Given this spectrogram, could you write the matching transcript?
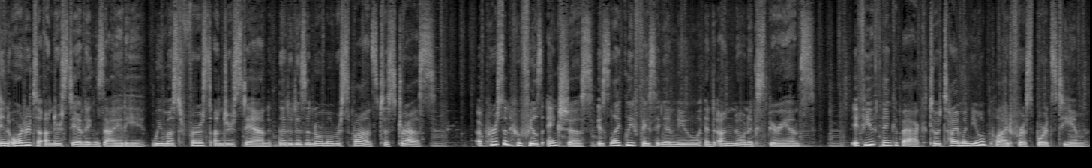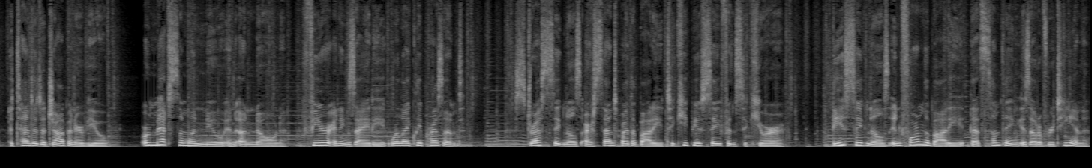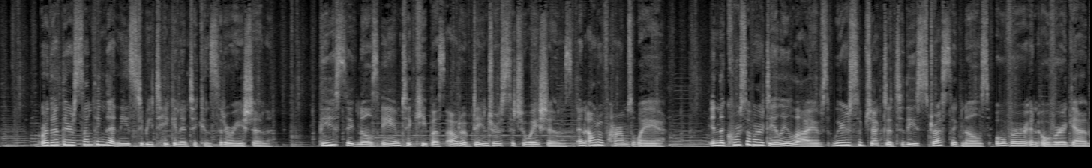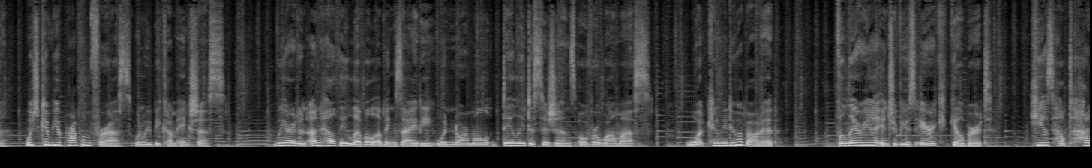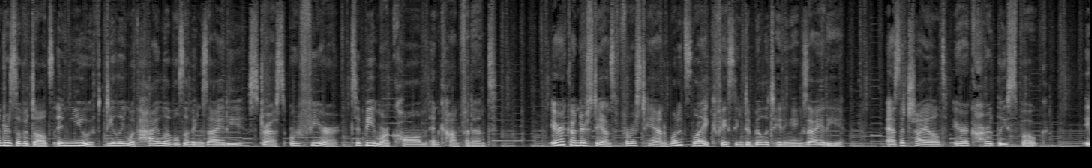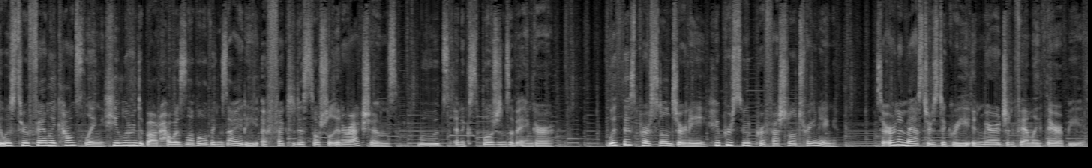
In order to understand anxiety, we must first understand that it is a normal response to stress. A person who feels anxious is likely facing a new and unknown experience. If you think back to a time when you applied for a sports team, attended a job interview, or met someone new and unknown, fear and anxiety were likely present. Stress signals are sent by the body to keep you safe and secure. These signals inform the body that something is out of routine or that there's something that needs to be taken into consideration. These signals aim to keep us out of dangerous situations and out of harm's way. In the course of our daily lives, we are subjected to these stress signals over and over again, which can be a problem for us when we become anxious. We are at an unhealthy level of anxiety when normal, daily decisions overwhelm us. What can we do about it? Valeria interviews Eric Gilbert, he has helped hundreds of adults and youth dealing with high levels of anxiety, stress, or fear to be more calm and confident. Eric understands firsthand what it's like facing debilitating anxiety. As a child, Eric hardly spoke. It was through family counseling he learned about how his level of anxiety affected his social interactions, moods, and explosions of anger. With this personal journey, he pursued professional training to earn a master's degree in marriage and family therapy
